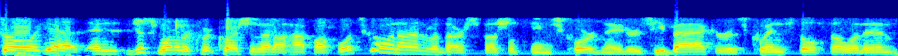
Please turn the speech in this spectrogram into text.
so yeah. And just one other quick question, then I'll hop off. What's going on with our special teams coordinator? Is he back, or is Quinn still filling in?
